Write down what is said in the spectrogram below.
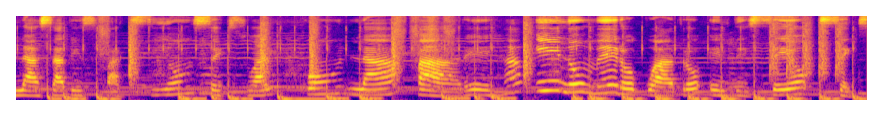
la satisfacción sexual con la pareja. Y número cuatro, el deseo sexual.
